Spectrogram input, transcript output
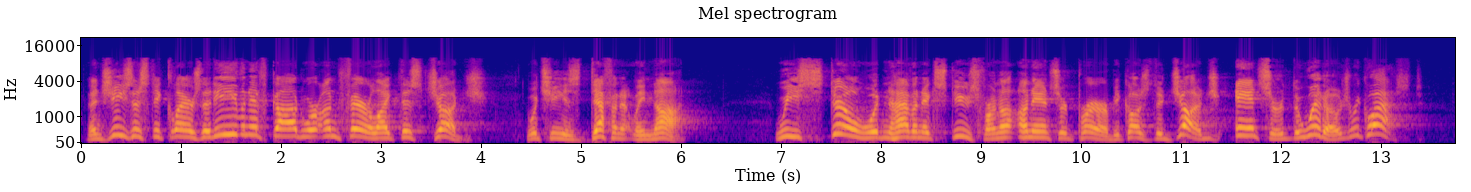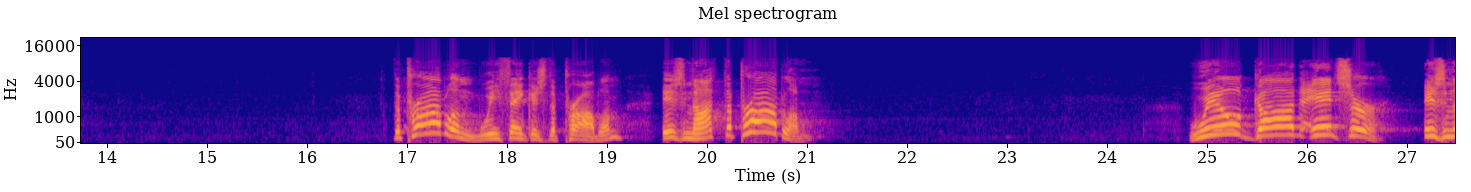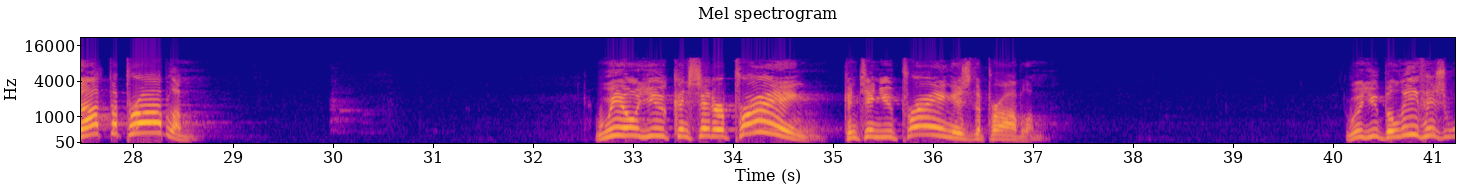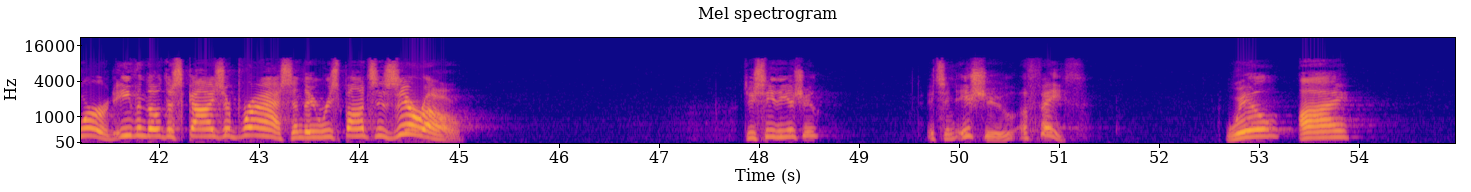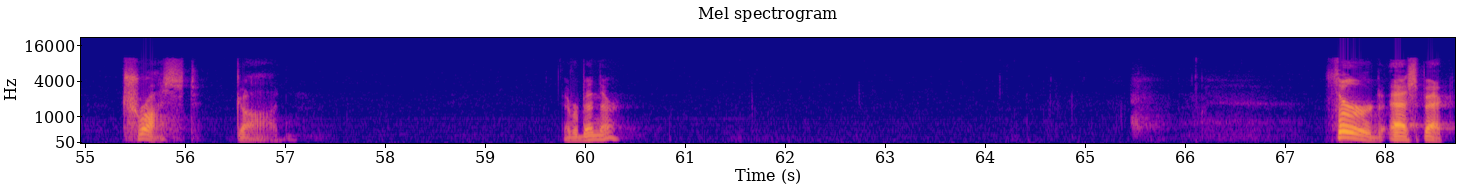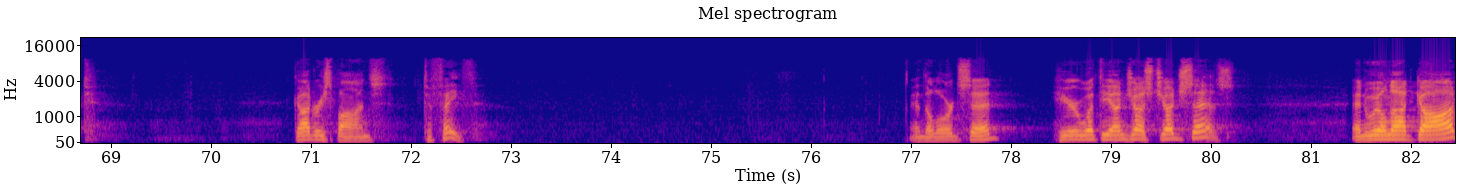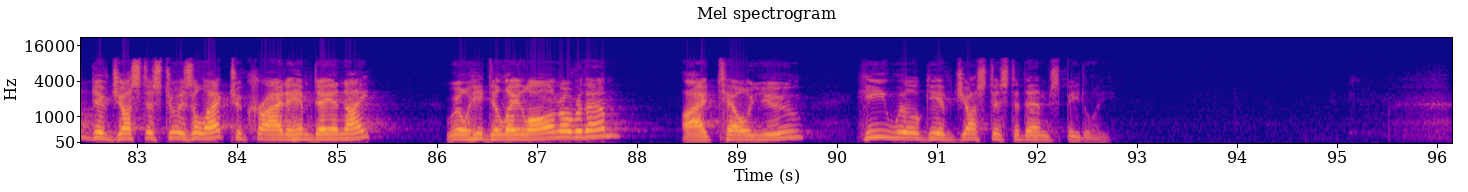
And Jesus declares that even if God were unfair like this judge, which he is definitely not, we still wouldn't have an excuse for an unanswered prayer because the judge answered the widow's request. The problem we think is the problem is not the problem. Will God answer is not the problem. Will you consider praying? Continue praying is the problem. Will you believe His word even though the skies are brass and the response is zero? Do you see the issue? It's an issue of faith. Will I trust God? Ever been there? Third aspect God responds to faith. And the Lord said, Hear what the unjust judge says. And will not God give justice to his elect who cry to him day and night? Will he delay long over them? I tell you, he will give justice to them speedily.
